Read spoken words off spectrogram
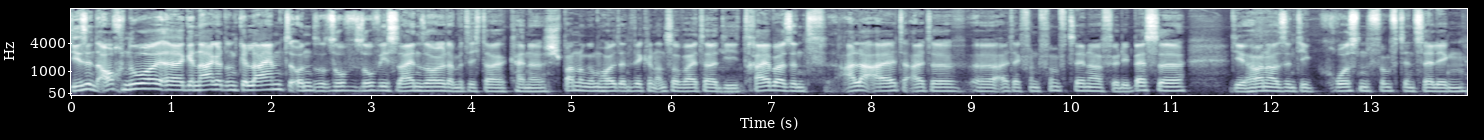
Die sind auch nur äh, genagelt und geleimt und so, so wie es sein soll, damit sich da keine Spannung im Holz entwickeln und so weiter. Die Treiber sind alle alt, alte äh, Altec von 15er für die Bässe. Die Hörner sind die großen 15-zelligen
